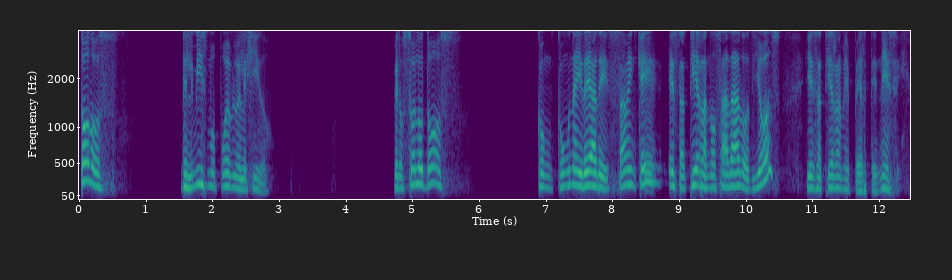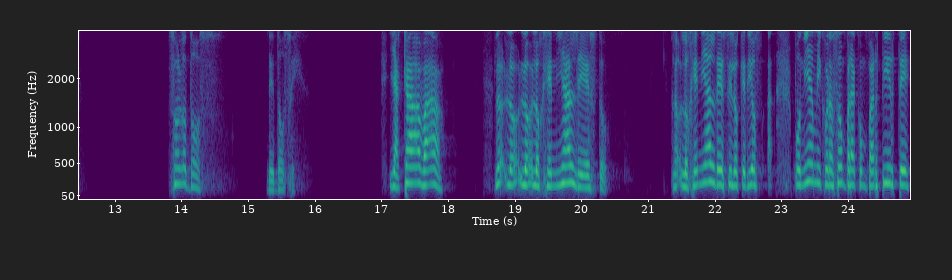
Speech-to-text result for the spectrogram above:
Todos del mismo pueblo elegido. Pero solo dos con, con, una idea de, ¿saben qué? Esta tierra nos ha dado Dios y esa tierra me pertenece. Solo dos de 12. Y acá va lo, genial de esto. Lo, genial de esto y lo que Dios ponía en mi corazón para compartirte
